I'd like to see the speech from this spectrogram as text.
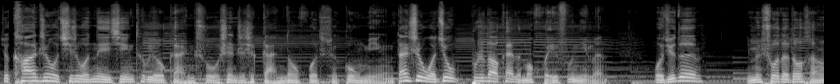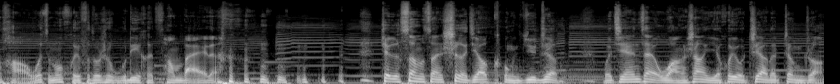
就看完之后，其实我内心特别有感触，甚至是感动或者是共鸣，但是我就不知道该怎么回复你们。我觉得你们说的都很好，我怎么回复都是无力和苍白的。这个算不算社交恐惧症？我竟然在网上也会有这样的症状。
